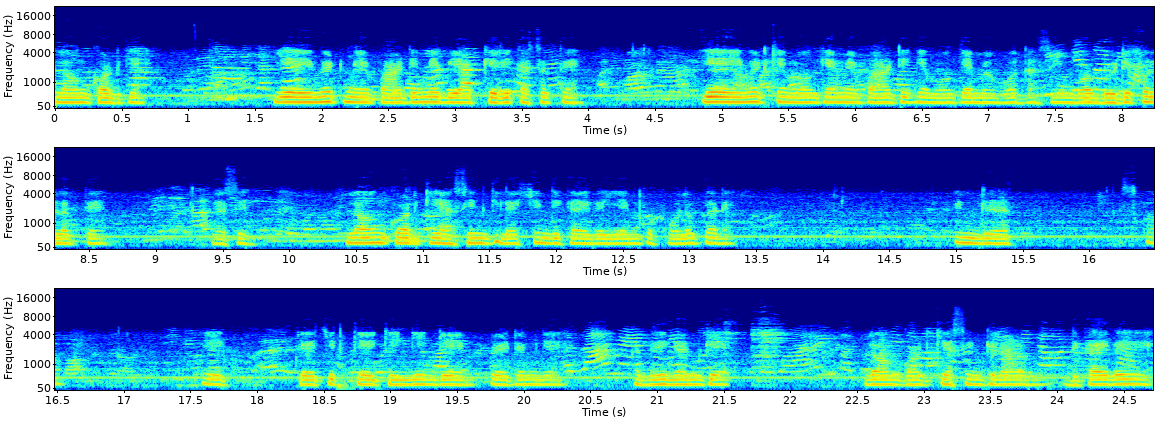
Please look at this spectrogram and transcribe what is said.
लॉन्ग कोट के। ये इवेंट में पार्टी में भी आप कैरी कर सकते हैं। ये इवेंट के मौके में पार्टी के मौके में बहुत हसीन बहुत ब्यूटीफुल लगते हैं। जैसे लॉन्ग कोट की हसीन कलेक्शन दिखाई गई है, इनको फॉलो करें। इन ड्रेस इसको एक कैचिट के किंगिंग के, पैटर्न के कदरी गन के, लॉन्ग कॉट के सिंह कलर दिखाई गई। है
